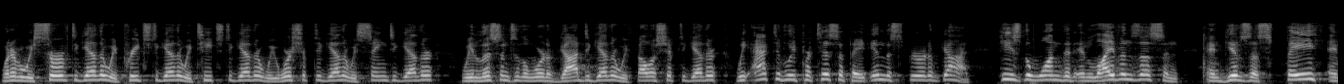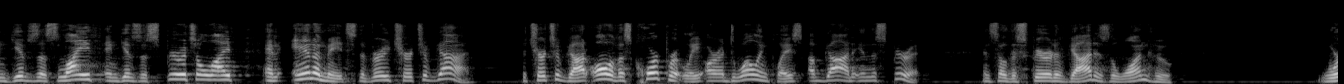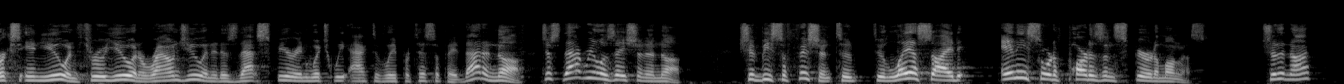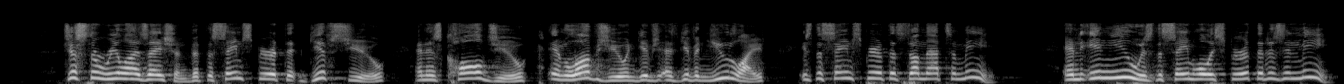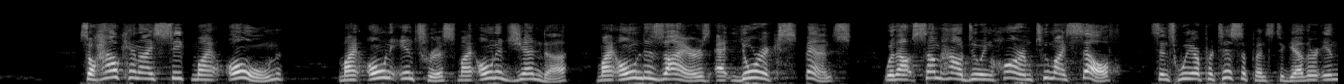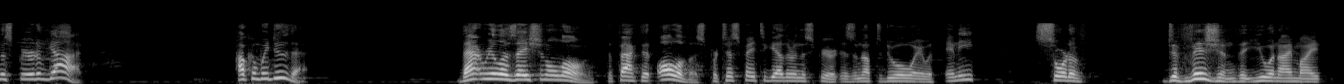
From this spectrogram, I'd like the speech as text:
Whenever we serve together, we preach together, we teach together, we worship together, we sing together, we listen to the Word of God together, we fellowship together, we actively participate in the Spirit of God. He's the one that enlivens us and, and gives us faith and gives us life and gives us spiritual life and animates the very church of God. The church of God, all of us corporately are a dwelling place of God in the Spirit. And so the Spirit of God is the one who works in you and through you and around you, and it is that sphere in which we actively participate. That enough, just that realization enough, should be sufficient to, to lay aside any sort of partisan spirit among us. Should it not? Just the realization that the same Spirit that gifts you and has called you and loves you and gives, has given you life is the same Spirit that's done that to me. And in you is the same Holy Spirit that is in me. So how can I seek my own, my own interests, my own agenda, my own desires at your expense without somehow doing harm to myself since we are participants together in the Spirit of God? How can we do that? That realization alone, the fact that all of us participate together in the Spirit, is enough to do away with any sort of division that you and I might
